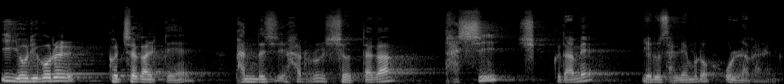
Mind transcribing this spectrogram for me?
이 요리고를 거쳐갈 때 반드시 하루를 쉬었다가 다시 그 다음에 예루살렘으로 올라가는 거예요.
